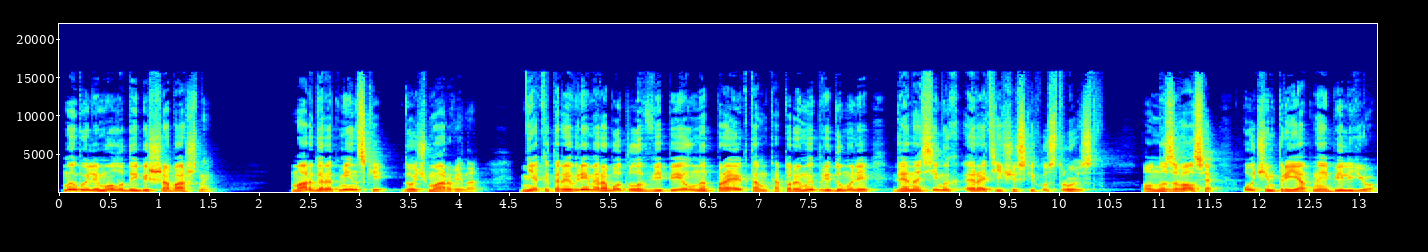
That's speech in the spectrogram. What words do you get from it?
Мы были молоды и бесшабашны. Маргарет Мински, дочь Марвина, некоторое время работала в VPL над проектом, который мы придумали для носимых эротических устройств. Он назывался «Очень приятное белье».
